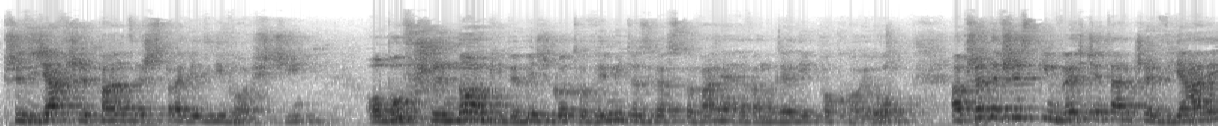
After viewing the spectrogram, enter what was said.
przywdziawszy pancerz sprawiedliwości, obuwszy nogi, by być gotowymi do zwiastowania Ewangelii pokoju, a przede wszystkim weźcie tarczę wiary,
